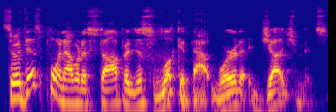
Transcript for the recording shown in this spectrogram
So at this point, I want to stop and just look at that word judgments.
